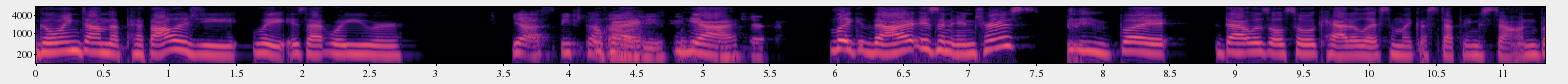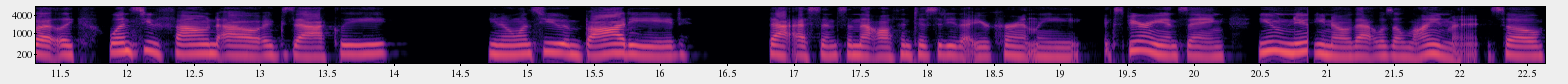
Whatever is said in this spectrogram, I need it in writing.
going down the pathology, wait, is that what you were? yeah speech pathology so Yeah. Like that is an interest, but that was also a catalyst and like a stepping stone. But like once you found out exactly, you know, once you embodied that essence and that authenticity that you're currently experiencing, you knew, you know, that was alignment. So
